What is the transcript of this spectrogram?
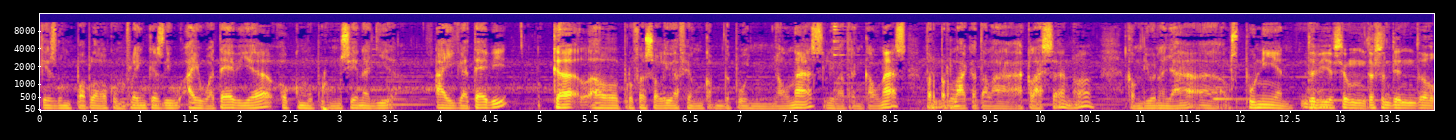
que és d'un poble del Conflent que es diu Aiguatèbia, o com ho pronuncien allí, Aigatevi, que el professor li va fer un cop de puny al nas, li va trencar el nas per parlar català a classe, no? Com diuen allà, eh, els punien. Devia ser un descendent del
